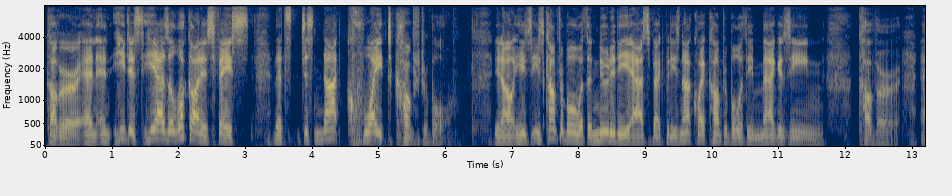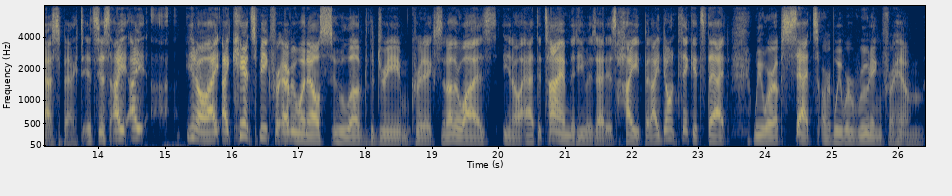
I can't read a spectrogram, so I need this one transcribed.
cover. And and he just he has a look on his face that's just not quite comfortable. You know he's he's comfortable with the nudity aspect but he's not quite comfortable with the magazine cover aspect. It's just I I you know, I, I can't speak for everyone else who loved the dream critics and otherwise, you know, at the time that he was at his height, but I don't think it's that we were upset or we were rooting for him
